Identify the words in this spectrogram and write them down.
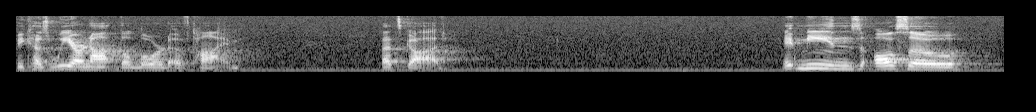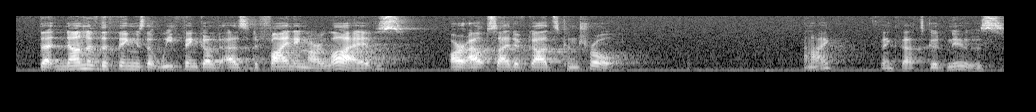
because we are not the Lord of time. That's God. It means also that none of the things that we think of as defining our lives are outside of God's control. And I think that's good news.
